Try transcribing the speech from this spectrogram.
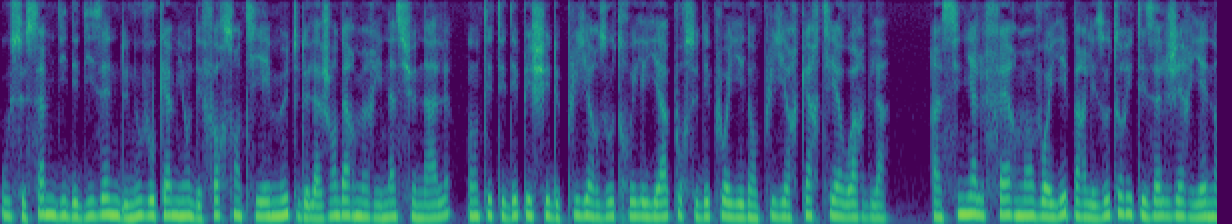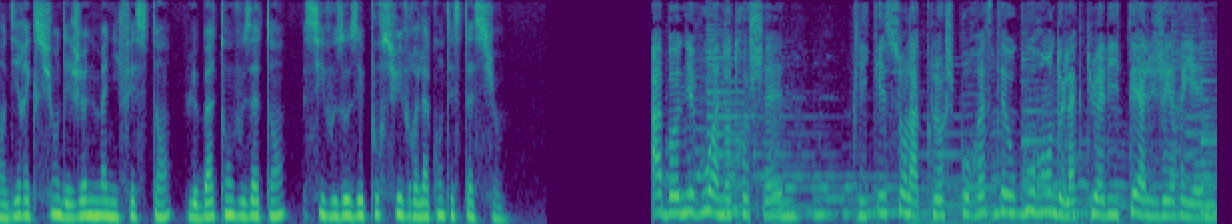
où ce samedi des dizaines de nouveaux camions des forces anti-émeutes de la gendarmerie nationale ont été dépêchés de plusieurs autres wilayas pour se déployer dans plusieurs quartiers à Ouargla. Un signal ferme envoyé par les autorités algériennes en direction des jeunes manifestants, le bâton vous attend, si vous osez poursuivre la contestation. Abonnez-vous à notre chaîne. Cliquez sur la cloche pour rester au courant de l'actualité algérienne.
